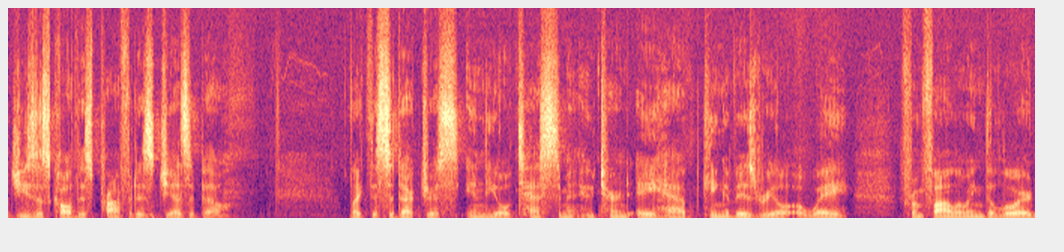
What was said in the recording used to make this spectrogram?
Jesus called this prophetess Jezebel like the seductress in the Old Testament who turned Ahab, king of Israel, away from following the Lord.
